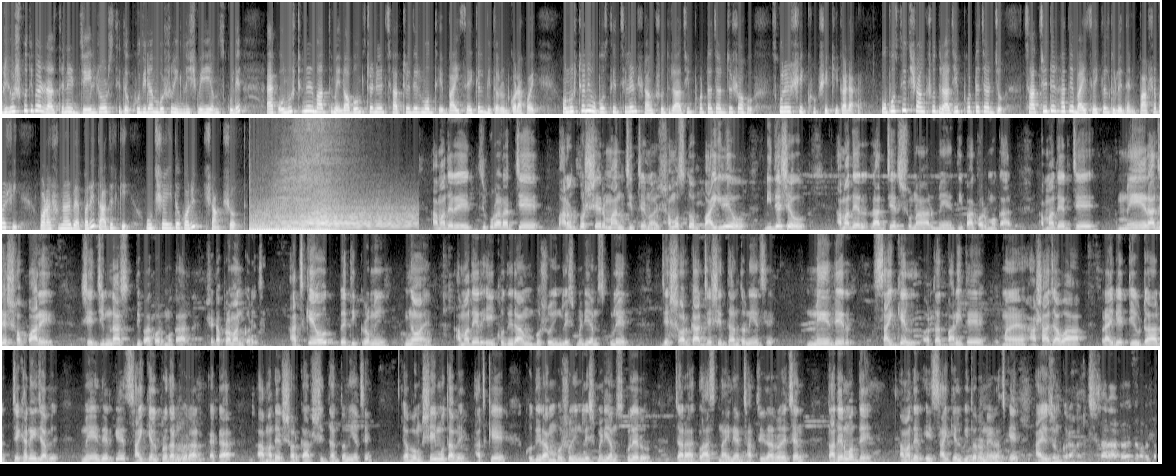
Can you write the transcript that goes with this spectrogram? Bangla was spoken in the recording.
বৃহস্পতিবার রাজধানীর জেল রোড স্থিত ক্ষুদিরাম বসু ইংলিশ মিডিয়াম স্কুলে এক অনুষ্ঠানের মাধ্যমে নবম শ্রেণির ছাত্রীদের মধ্যে বাইসাইকেল বিতরণ করা হয়। অনুষ্ঠানে উপস্থিত ছিলেন সাংসদ রাজীব ভট্টাচার্য সহ স্কুলের শিক্ষক শিক্ষিকারা। উপস্থিত সাংসদ রাজীব ভট্টাচার্য ছাত্রীদের হাতে বাইসাইকেল তুলে দেন। পাশাপাশি পড়াশোনার ব্যাপারে তাদেরকে উৎসাহিত করেন সাংসদ। আমাদের এই ত্রিপুরা রাজ্যে ভারতবর্ষের মানচিত্রে নয়, সমস্ত বাইরেও, বিদেশেও আমাদের রাজ্যের সোনার মেয়ে দীপা কর্মকার, আমাদের যে মেয়েরা যে সব পারে, সে জিমনাস্ট দীপা কর্মকার সেটা প্রমাণ করেছে। আজকেও ব্যতিক্রমী নয়, আমাদের এই ক্ষুদিরাম বসু ইংলিশ মিডিয়াম স্কুলের যে সরকার যে সিদ্ধান্ত নিয়েছে, মেয়েদের সাইকেল, অর্থাৎ বাড়িতে মানে আসা যাওয়া, প্রাইভেট টিউটার, যেখানেই যাবে, মেয়েদেরকে সাইকেল প্রদান করার একটা আমাদের সরকার সিদ্ধান্ত নিয়েছে। এবং সেই মোতাবেক আজকে ক্ষুদিরাম বসু ইংলিশ মিডিয়াম স্কুলেরও যারা ক্লাস নাইনের ছাত্রীরা রয়েছেন, তাদের মধ্যে আমাদের এই সাইকেল বিতরণের আজকে আয়োজন করা হয়েছে।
